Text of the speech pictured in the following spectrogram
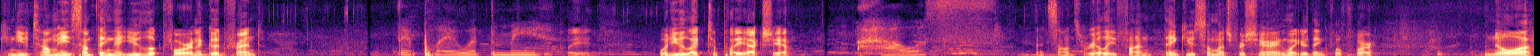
Can you tell me something that you look for in a good friend? They play with me. Play. What do you like to play, Akshaya? House. That sounds really fun. Thank you so much for sharing what you're thankful for. Noah,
